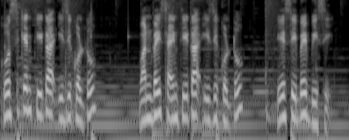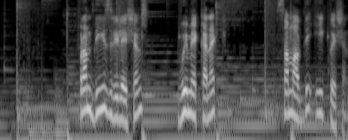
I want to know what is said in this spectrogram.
Cosecant theta is equal to 1 by sin theta is equal to AC by BC. From these relations, we may connect some of the equation.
